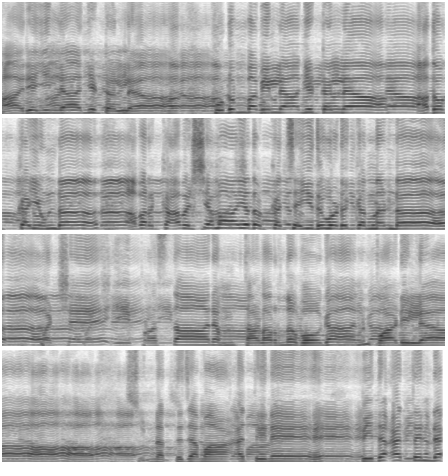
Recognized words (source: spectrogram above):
ഭാര്യയില്ലാഞ്ഞിട്ടല്ല കുടുംബമില്ലാഞ്ഞിട്ടല്ല അതൊക്കെയുണ്ട്. അവർക്ക് ആവശ്യമായതൊക്കെ ചെയ്തു കൊടുക്കുന്നുണ്ട്. പക്ഷേ ഈ പ്രസ്ഥാനം തളർന്നു പോകാൻ പാടില്ല. സുന്നത്ത് ജമാഅത്തിനെ വിദഅത്തിന്റെ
